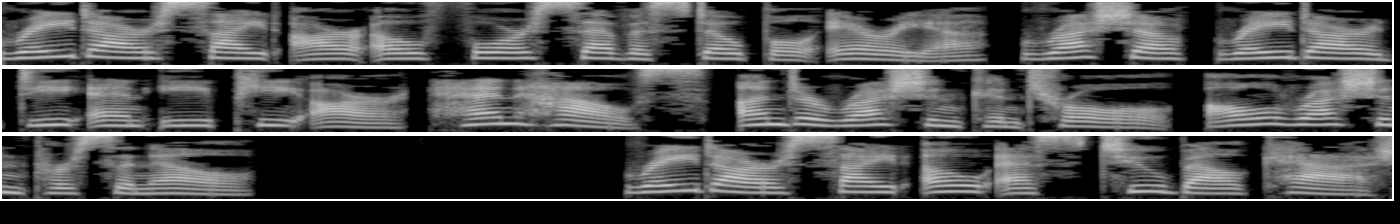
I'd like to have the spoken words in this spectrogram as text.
Radar Site RO4 Sevastopol area, Russia, Radar DNEPR Hen House, under Russian control, all Russian personnel. Radar Site OS2 Balkhash,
